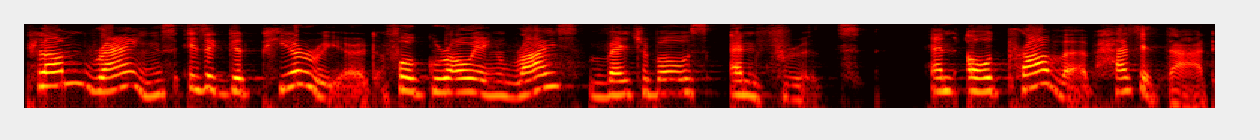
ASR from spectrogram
Plum rains is a good period for growing rice, vegetables, and fruits. An old proverb has it that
